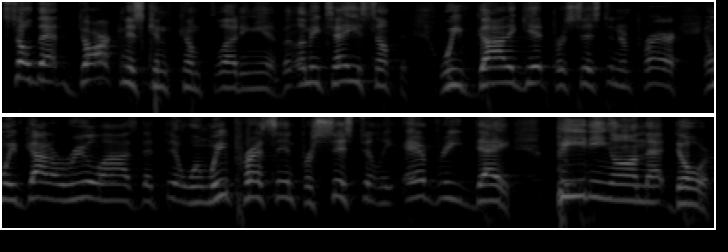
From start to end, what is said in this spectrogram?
so that darkness can come flooding in. But let me tell you something. We've got to get persistent in prayer and we've got to realize that when we press in persistently every day, beating on that door,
